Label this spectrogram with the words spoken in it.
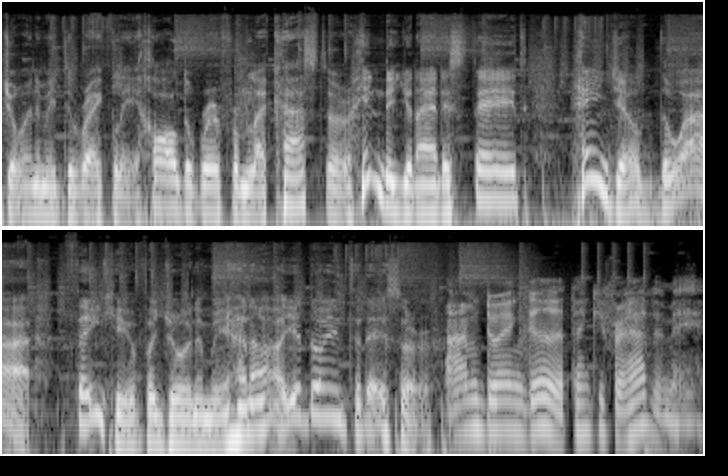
Joining me directly, all the way from Lancaster in the United States, Angel Dwyer. Thank you for joining me. And how are you doing today, sir? I'm doing good. Thank you for having me.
